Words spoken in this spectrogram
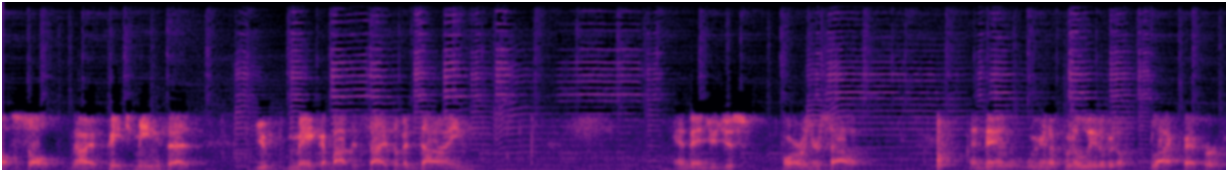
of salt. Now a pinch means that you make about the size of a dime and then you just pour on your salad. And then we're gonna put a little bit of black pepper.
